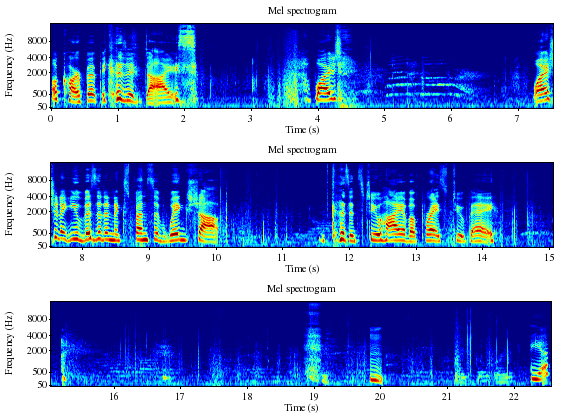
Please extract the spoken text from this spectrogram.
A carpet because it dies. Why? sh- Why shouldn't you visit an expensive wig shop? Because it's too high of a price to pay. Mm. Yep.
